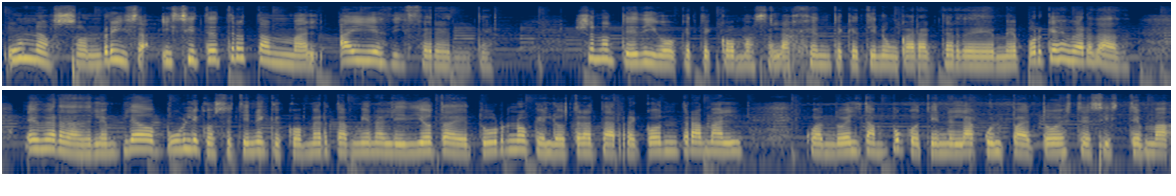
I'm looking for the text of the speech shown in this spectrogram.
una sonrisa. Y si te tratan mal, ahí es diferente. Yo no te digo que te comas a la gente que tiene un carácter de M, porque es verdad, es verdad, el empleado público se tiene que comer también al idiota de turno que lo trata recontra mal, cuando él tampoco tiene la culpa de todo este sistema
